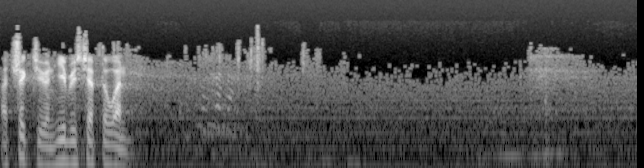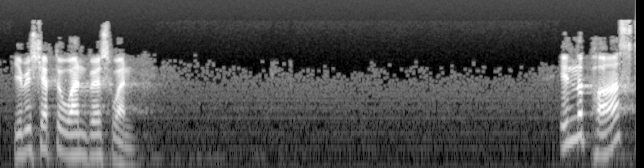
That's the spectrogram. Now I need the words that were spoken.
I tricked you in Hebrews chapter 1. Hebrews chapter 1, verse 1. In the past,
